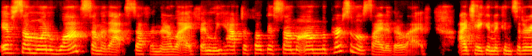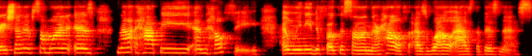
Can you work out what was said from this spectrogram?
if someone wants some of that stuff in their life and we have to focus some on the personal side of their life. I take into consideration if someone is not happy and healthy and we need to focus on their health as well as the business.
